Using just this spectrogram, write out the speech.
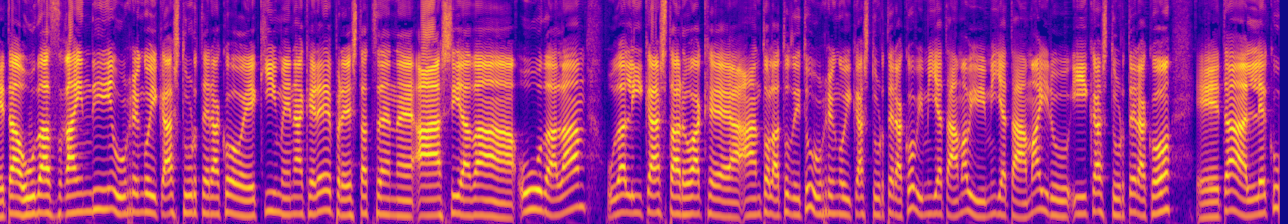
Eta udaz gaindi urrengo ikasturterako ekimenak ere prestatzen eh, hasia da udala. Udal ikastaroak eh, antolatu ditu urrengo ikasturterako 2012-2013 ikasturterako eta leku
